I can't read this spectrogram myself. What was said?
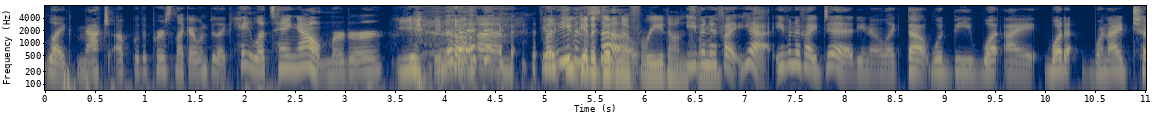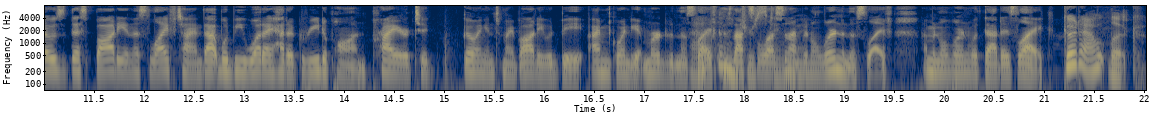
like match up with a person like i wouldn't be like hey let's hang out murderer yeah. you know um I feel like you get a good enough read on even if I yeah, even if I did, you know, like that would be what I what when I chose this body in this lifetime, that would be what I had agreed upon prior to going into my body would be I'm going to get murdered in this That's life because that's the lesson I'm going to learn in this life. I'm going to learn what that is like. good outlook.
